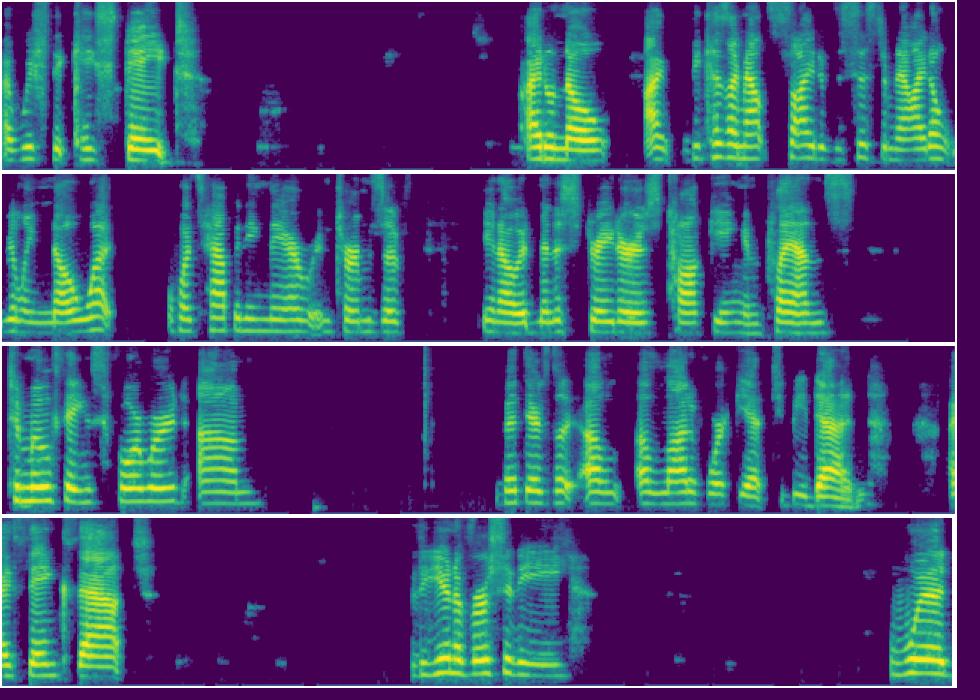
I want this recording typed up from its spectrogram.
I wish that K State, I don't know, I because I'm outside of the system now, I don't really know what what's happening there in terms of you know administrators talking and plans to move things forward. Um, but there's a, a, a lot of work yet to be done. I think that the university would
